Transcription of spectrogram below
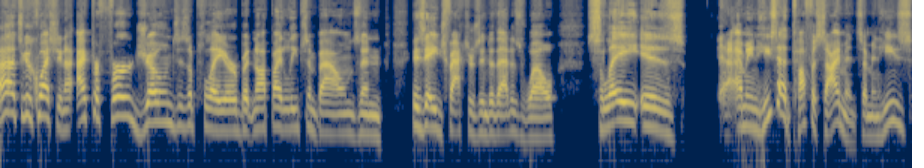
Uh, that's a good question. I, I, prefer Jones as a player, but not by leaps and bounds, and his age factors into that as well. Slay is, I mean, he's had tough assignments. I mean, he's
